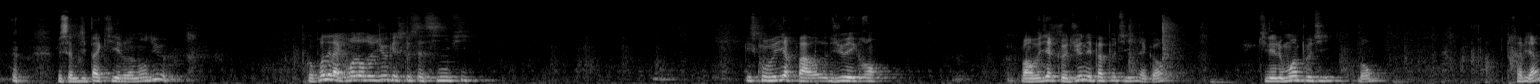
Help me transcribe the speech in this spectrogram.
Mais ça ne me dit pas qui est vraiment Dieu. Vous comprenez la grandeur de Dieu, qu'est-ce que ça signifie? Qu'est-ce qu'on veut dire par Dieu est grand? Ben, On veut dire que Dieu n'est pas petit, d'accord? Qu'il est le moins petit. Bon, très bien.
